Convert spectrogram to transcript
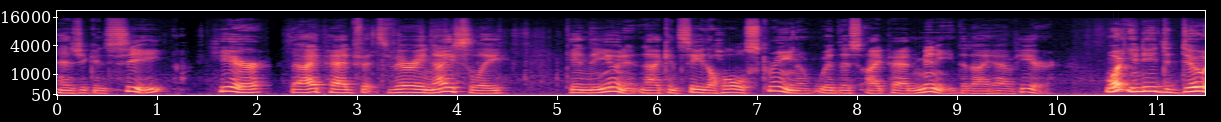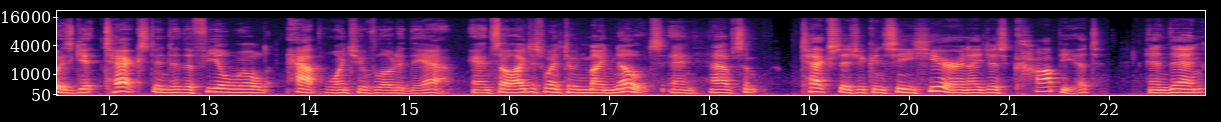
As you can see here, the iPad fits very nicely in the unit and I can see the whole screen with this iPad mini that I have here. What you need to do is get text into the FeelWorld app once you've loaded the app. And so I just went to my notes and have some text as you can see here and I just copy it and then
